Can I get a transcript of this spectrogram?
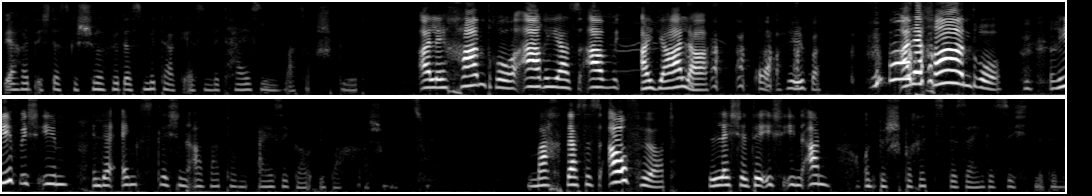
während ich das Geschirr für das Mittagessen mit heißem Wasser spürte. Alejandro Arias Ayala. Oh, Hilfe. Alejandro, rief ich ihm in der ängstlichen Erwartung eisiger Überraschung zu. Mach, dass es aufhört, lächelte ich ihn an und bespritzte sein Gesicht mit den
